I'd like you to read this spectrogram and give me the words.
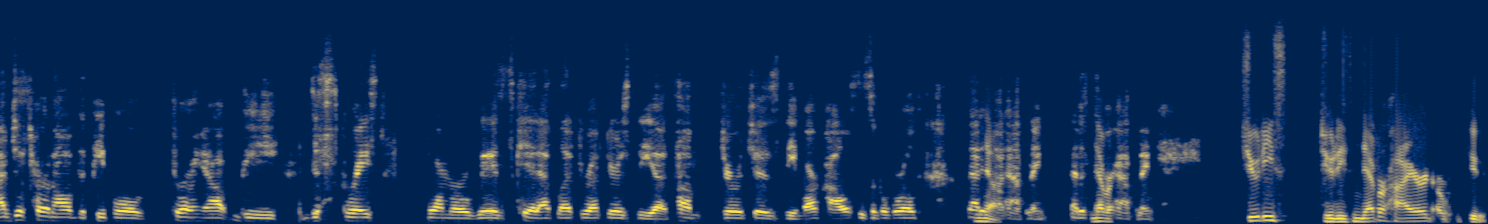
I've just heard all of the people throwing out the disgraced former Whiz Kid athletic directors, the uh, Tom Juriches, the Mark Hollises of the world. That is no. not happening. That is never, never happening. Judy's Judy's never hired or dude.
